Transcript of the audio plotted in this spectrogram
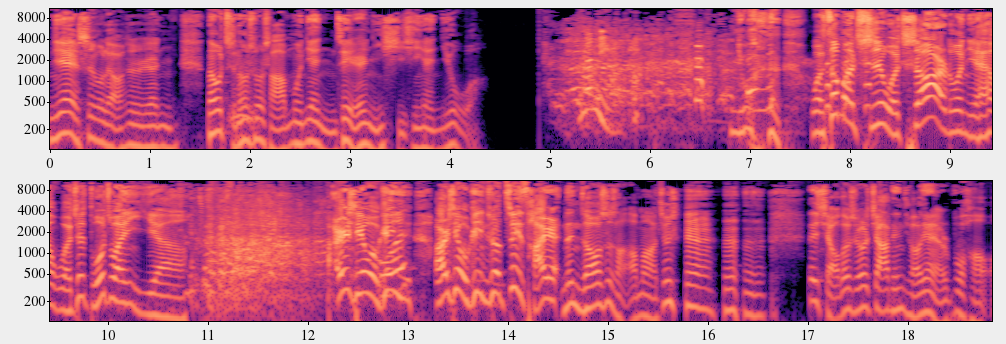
你也受不了，是不是？你那我只能说啥？莫念，你这人你喜新厌旧啊。那你，你我我这么吃，我吃二十多年，我这多专一呀。而且我跟你，而且我跟你说最残忍的，你知道是啥吗？就是 那小的时候家庭条件也是不好，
